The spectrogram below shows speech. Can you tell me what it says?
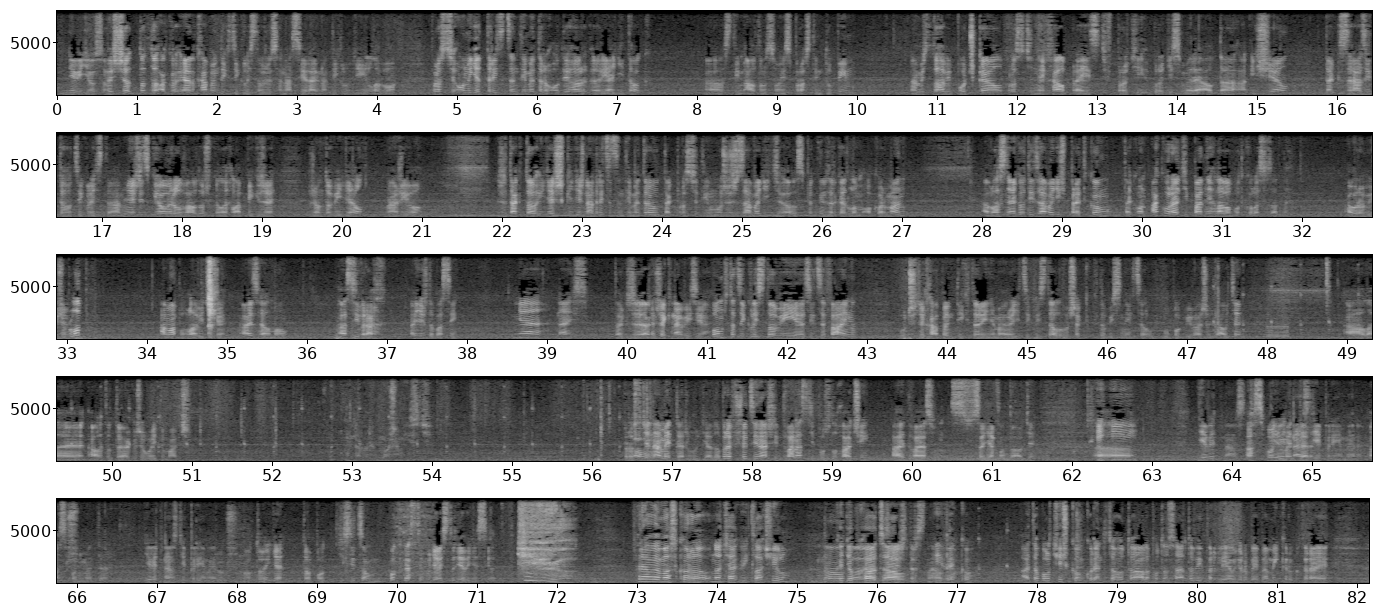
Nevidel som. Vieš čo, toto, ako, ja chápem tých cyklistov, že sa nasierajú na tých ľudí, lebo proste on ide 30 cm od jeho riaditok uh, s tým autom svojím sprostým tupým. Namiesto toho, aby počkal, proste nechal prejsť v proti, proti smere auta a išiel, tak zrazí toho cyklista. A mne vždy hovoril v autoškole chlapík, že, že on to videl naživo, že takto ideš, keď ideš na 30 cm, tak proste ty mu môžeš zavadiť uh, spätným zrkadlom o a vlastne ako ty zavadíš predkom, tak on akurát ti padne hlava pod koleso zadné. A urobíš blop a má po hlavičke, aj s helmou. A si vrah. A ideš do basy. Ja, nice. Takže je akože pekná vízia. pomsta cyklistovi je síce fajn, určite chápem tých, ktorí nemajú radi cyklistov, lebo však kto by si nechcel púpok vyvážať v aute. Ale, ale toto je akože way too much. Dobre, môžem ísť. Proste Oh. na meter ľudia. Dobre, všetci naši 12 poslucháči, a aj dvaja sú, sedia v tomto aute, uh, 19. aspoň 19 meter. je priemer. aspoň meter. 19 je priemer už. No to ide. To po tisícom podcaste bude aj 190. Práve ma skoro noťák vytlačil, No, keď je obchádzal. Iveco. A to bol tiež konkurent tohoto, ale potom sa na to vyprdli a už robia iba mikro, ktorá je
